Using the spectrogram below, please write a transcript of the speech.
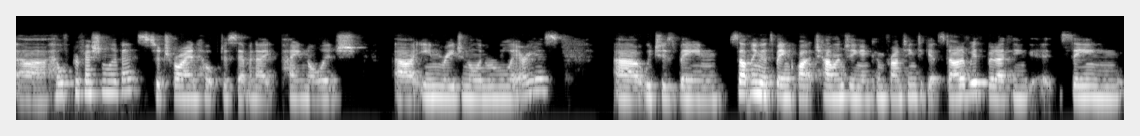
uh, health professional events to try and help disseminate pain knowledge uh, in regional and rural areas uh, which has been something that's been quite challenging and confronting to get started with. But I think seeing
